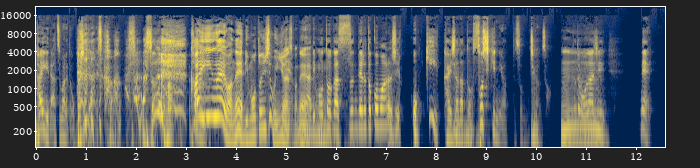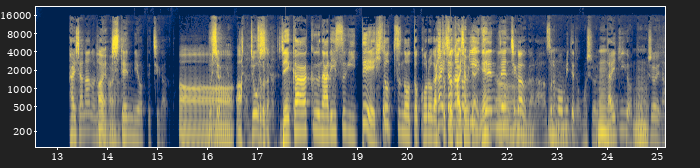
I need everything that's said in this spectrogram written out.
会議で集まれておかしいじゃないですか。そういうのは。会議ぐらいはね、リモートにしてもいいんじゃないですかね。リモートが進んでるとこもあるし、大きい会社だと組織によってその違うんですよ。例えば同じ、ね、会社なのに視点によって違う。ああ。部署によって違う。上司によってでかくなりすぎて、一つのところが一つの会社みたいにね。全然違うから、それも見てて面白い。大企業って面白いな。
